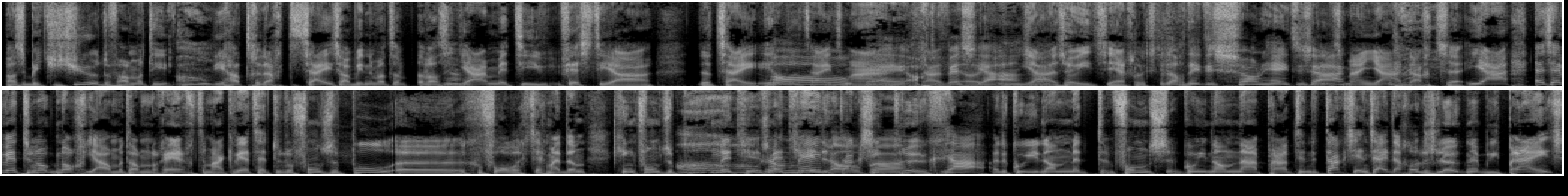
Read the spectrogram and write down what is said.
was een beetje zuur ervan. Want die, Oh. die had gedacht dat zij zou winnen. Want dat was het Ja. jaar met die Vestia. Dat zij heel Oh, de tijd maar... oké, achter Vestia aan Ja, zoiets dergelijks. Ze dacht, dit is zo'n hete Dit zaak. is mijn jaar, dacht ze. Ja, en zij werd toen ook nog, ja, om het allemaal nog erger te maken, werd zij toen door Fons de Poel eh, gevolgd, zeg maar. Dan ging Fons de Poel Oh, met je, met je in de taxi terug. Ja. En dan kon je dan met Fons kon je dan napraten in de taxi. En zij dacht, oh, dat is leuk, dan heb ik die prijs.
